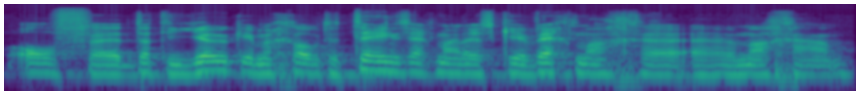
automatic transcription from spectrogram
Of uh, dat die jeuk in mijn grote teen, zeg maar, er eens een keer weg mag, uh, mag gaan.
